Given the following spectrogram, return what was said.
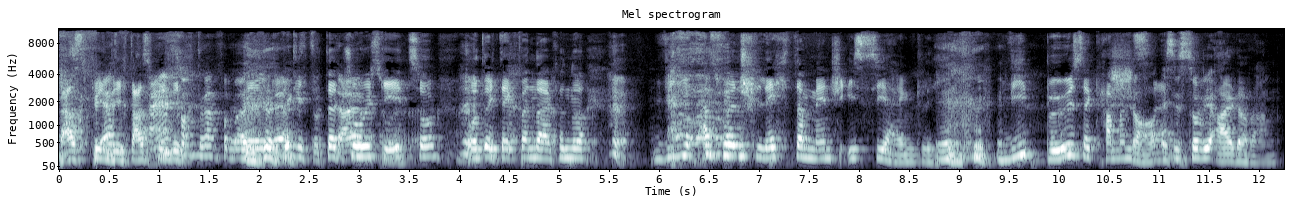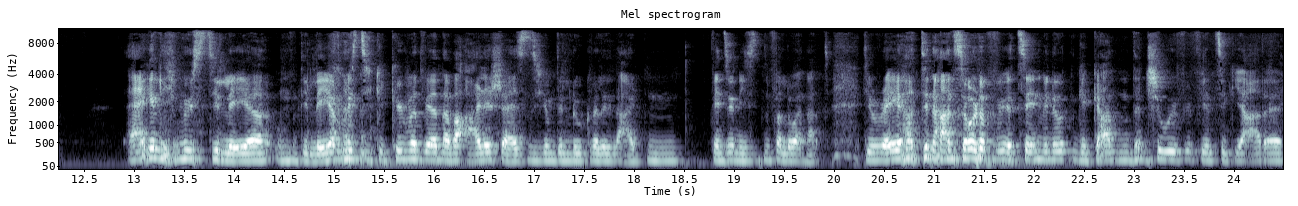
Das finde ich, das finde ich. Einfach dran vorbei. Wirklich, der Chewie geht so und ich denke mir nur einfach nur, wie, was für ein schlechter Mensch ist sie eigentlich? Wie böse kann man Schau, sein? es ist so wie Alderan. Eigentlich müsste die Lea, um die Lea müsste sich gekümmert werden, aber alle scheißen sich um den Luke, weil er den alten Pensionisten verloren hat. Die Ray hat den Han Solo für 10 Minuten gekannt und den Chewie für 40 Jahre.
